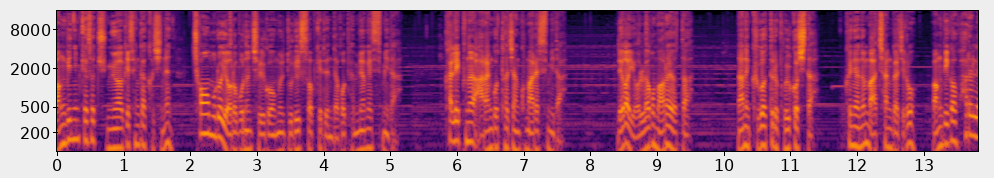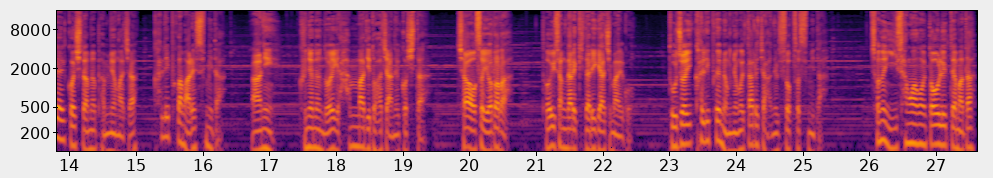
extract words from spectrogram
왕비님께서 중요하게 생각하시는 처음으로 열어보는 즐거움을 누릴 수 없게 된다고 변명했습니다. 칼리프는 아랑곳하지 않고 말했습니다. 내가 열라고 말하였다. 나는 그것들을 볼 것이다. 그녀는 마찬가지로 왕비가 화를 낼 것이라며 변명하자 칼리프가 말했습니다. 아니, 그녀는 너에게 한마디도 하지 않을 것이다. 자, 어서 열어라. 더 이상 나를 기다리게 하지 말고. 도저히 칼리프의 명령을 따르지 않을 수 없었습니다. 저는 이 상황을 떠올릴 때마다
